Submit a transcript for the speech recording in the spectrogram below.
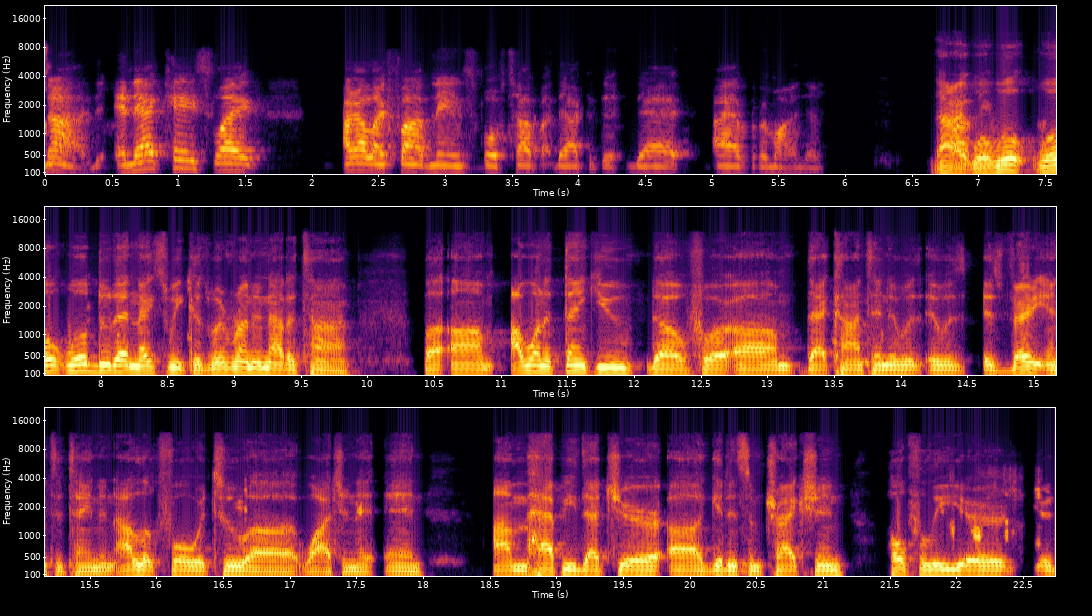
nah. In that case, like, I got like five names off top that I could that I have in mind. Then. All right. Well, we'll we'll we'll do that next week because we're running out of time. But um, I want to thank you though for um that content. It was it was it's very entertaining. I look forward to uh watching it, and I'm happy that you're uh getting some traction. Hopefully, you're you're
